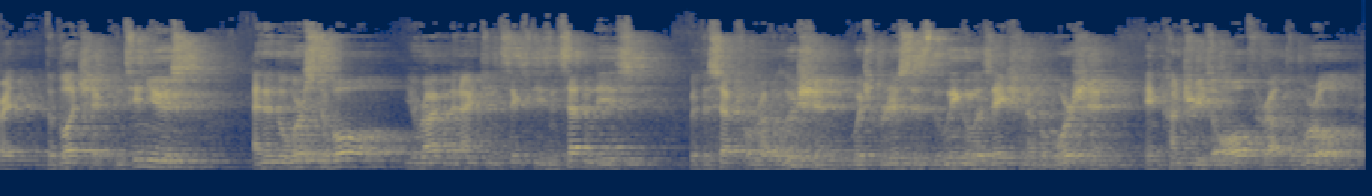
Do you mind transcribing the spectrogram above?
right? The bloodshed continues. And then the worst of all, you arrive in the 1960s and 70s with the sexual revolution, which produces the legalization of abortion in countries all throughout the world.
